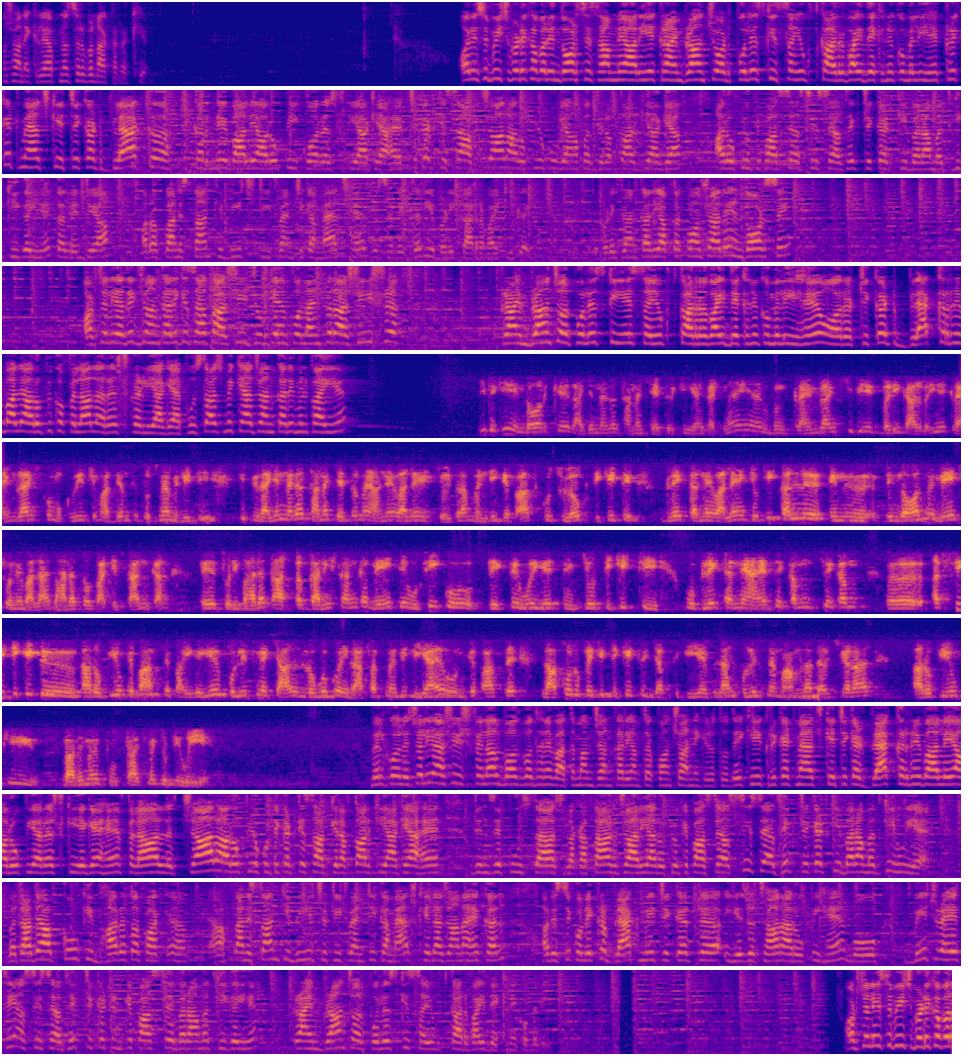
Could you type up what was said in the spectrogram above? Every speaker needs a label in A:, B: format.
A: पहुँचाने के लिए आप नज़र बनाकर रखिए। और इसी बीच बड़ी खबर इंदौर से सामने आ रही है। क्राइम ब्रांच और पुलिस की संयुक्त कार्रवाई देखने को मिली है। क्रिकेट मैच के टिकट ब्लैक करने वाले आरोपी को अरेस्ट किया गया है। टिकट के साथ चार आरोपियों को यहाँ पर गिरफ़्तार किया गया। आरोपियों के पास से 80 से अधिक टिकट की बरामदगी की गई है कल इंडिया और अफ़गानिस्तान के बीच टी का मैच है, जिसे लेकर ये बड़ी कार्रवाई की गई। तो बड़ी जानकारी आप तक पहुँचा रहे इंदौर से। और चलिए अधिक जानकारी के साथ आशीष जुड़ गए हैं फ़ोन लाइन पर। आशीष, क्राइम ब्रांच और पुलिस की ये संयुक्त कार्रवाई देखने को मिली है और टिकट ब्लैक करने वाले आरोपी को फ़िलहाल अरेस्ट कर लिया गया है। पूछताछ में क्या जानकारी मिल पाई है?
B: जी देखिए, इंदौर के राजेंद्र नगर थाना क्षेत्र की यह घटना है। क्राइम ब्रांच की भी एक बड़ी कार्रवाई है। क्राइम ब्रांच को मुखबिर के माध्यम से सूचना मिली थी कि राजेंद्र नगर थाना क्षेत्र में आने वाले चोइथरा मंडी के पास कुछ लोग टिकट ब्लैक करने वाले हैं, जो कि कल इंदौर में मैच होने वाला है, भारत और पाकिस्तान का। सॉरी, भारत, अफ़गानिस्तान का मैच है। उसी को देखते हुए ये जो टिकट थी, वो ब्लैक करने आए थे। कम से कम अस्सी टिकट आरोपियों के पास से पाई गई है। पुलिस ने चार लोगों को हिरासत में भी लिया है और उनके पास से लाखों रुपए की टिकट जब्त की है। फ़िलहाल पुलिस ने मामला दर्ज करा। आरोपियों की बारे में पूछताछ में जुटी हुई है।
A: बिल्कुल, चलिए आशीष, फ़िलहाल बहुत बहुत धन्यवाद। तमाम जानकारी हम तक पहुँचाने के लिए तो देखिए, क्रिकेट मैच के टिकट ब्लैक करने वाले आरोपी अरेस्ट किए गए हैं। फ़िलहाल चार आरोपियों को टिकट के साथ गिरफ़्तार किया गया है। जिनसे पूछताछ लगातार जारी, आरोपियों के पास से 80 से अधिक टिकट की बरामदगी हुई है। बता दें आपको कि भारत और अफ़गानिस्तान के बीच टी का मैच खेला जाना है कल। और इसी को लेकर ब्लैक में टिकट ये जो चार आरोपी हैं, वो बेच रहे थे। अस्सी से अधिक टिकट इनके पास से बरामद की गई है। क्राइम ब्रांच और पुलिस की संयुक्त कार्रवाई देखने को मिली। और चलिए इसी बीच बड़ी खबर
